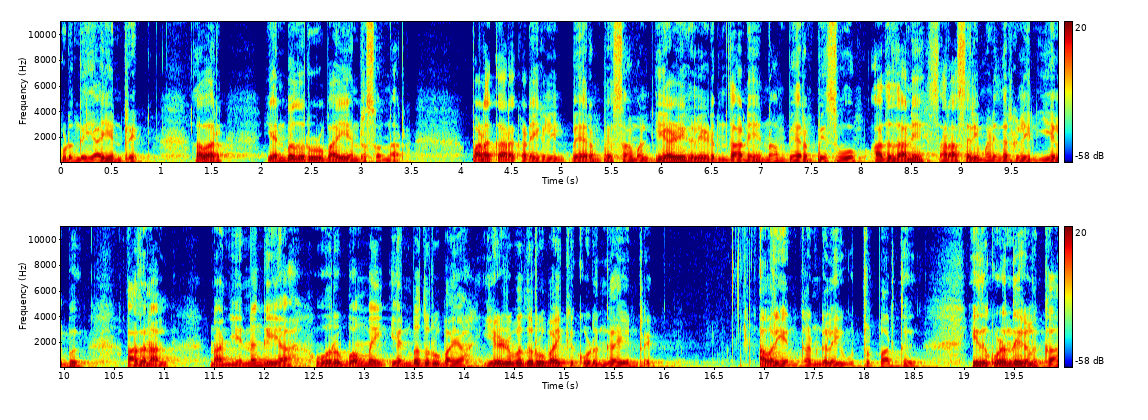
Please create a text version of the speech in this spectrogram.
கொடுங்கையா என்றேன். அவர் எண்பது ரூபாய் என்று சொன்னார். பணக்கார கடைகளில் பேரம் பேசாமல் ஏழைகளிடம்தானே நாம் பேரம் பேசுவோம். அதுதானே சராசரி மனிதர்களின் இயல்பு. அதனால் நான் என்னங்கய்யா ஒரு பொம்மை எண்பது ரூபாயா எழுபது ரூபாய்க்கு கொடுங்க என்றேன். அவர் என் கண்களை உற்று பார்த்து இது குழந்தைகளுக்கா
